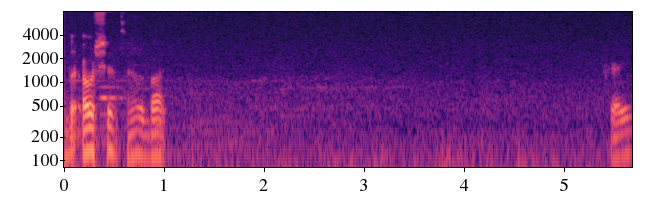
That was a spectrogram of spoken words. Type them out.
The- Oh shit, it's another bot. Crazy.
